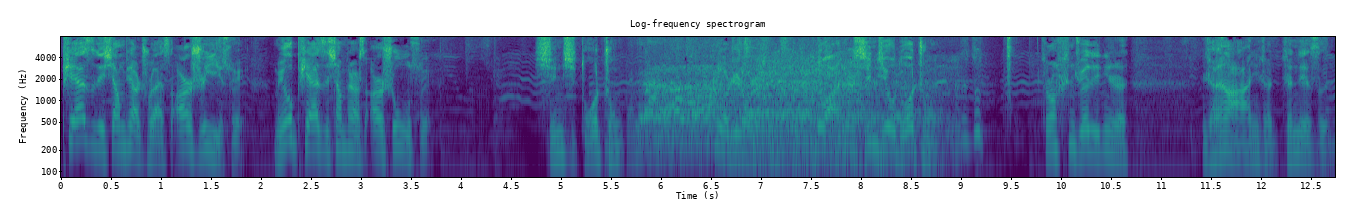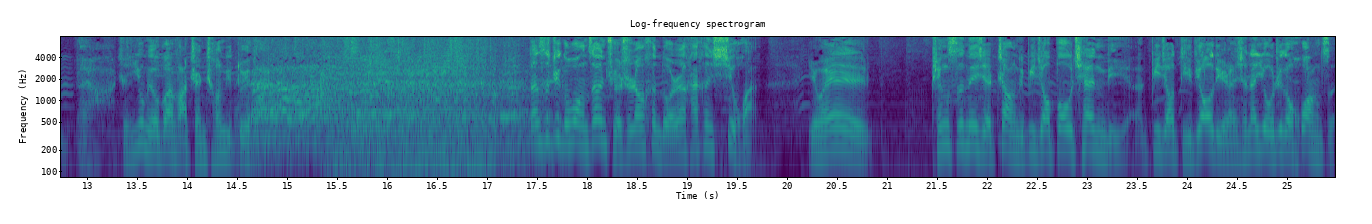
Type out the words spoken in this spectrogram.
，PS 的相片出来是二十一岁，没有 PS 相片是二十五岁。心机多重，你说这种人，对吧？你说心机有多重？这这，让人觉得你这人啊，你说真的是，哎呀，这有没有办法真诚的对待？但是这个网站确实让很多人还很喜欢，因为平时那些长得比较抱歉的、比较低调的人，现在有这个幌子，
